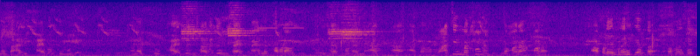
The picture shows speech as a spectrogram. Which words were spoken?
અને તાર જેવું સાથે સાહેબ મેં લખાવડાવજો સાહેબ મને આ તમે વાંચીને લખો ને. તમારા અમારા આપણે એમ નહીં કહેતા. તમે સાહેબ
